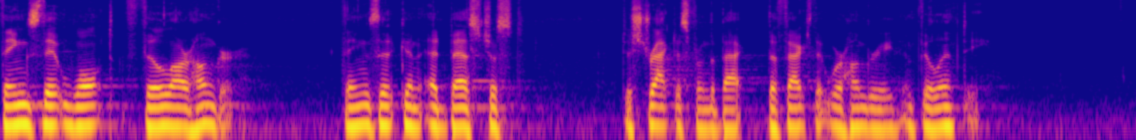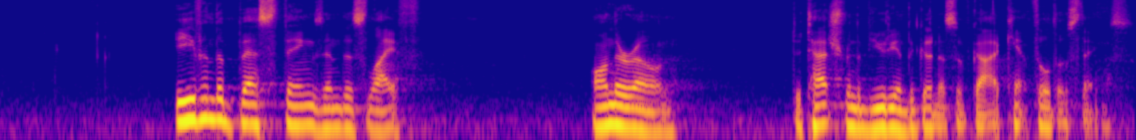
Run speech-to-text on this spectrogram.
Things that won't fill our hunger. Things that can, at best, just distract us from the, back, the fact that we're hungry and feel empty. Even the best things in this life, on their own, detached from the beauty and the goodness of God, can't fill those things.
